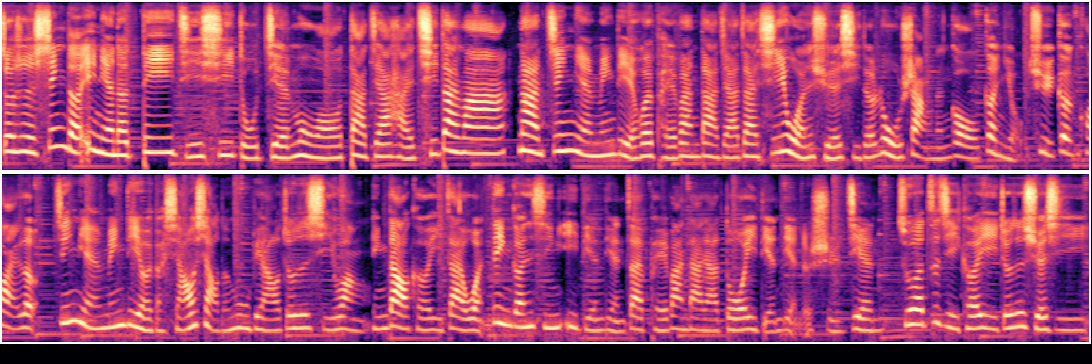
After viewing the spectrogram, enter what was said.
这是新的一年的第一集西读节目哦，大家还期待吗？那今年 Mindy 也会陪伴大家在西文学习的路上，能够更有趣、更快乐。今年 Mindy 有一个小小的目标，就是希望频道可以再稳定更新一点点，再陪伴大家多一点点的时间。除了自己可以就是学习。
